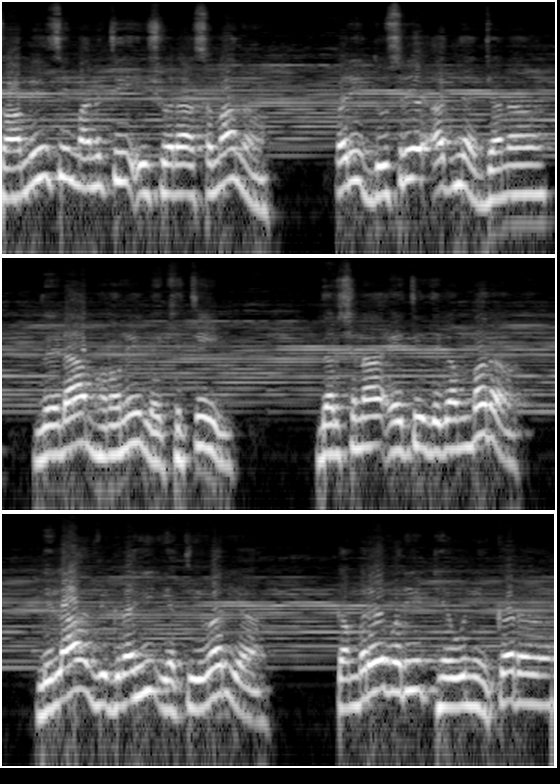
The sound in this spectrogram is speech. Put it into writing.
स्वामींची मानती ईश्वरा समान परी दुसरे अज्ञ जन वेडा म्हणून लेखिती. दर्शना येती दिगंबर लीला विग्रही यतिवर्य. कमरेवरी ठेवणी कर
